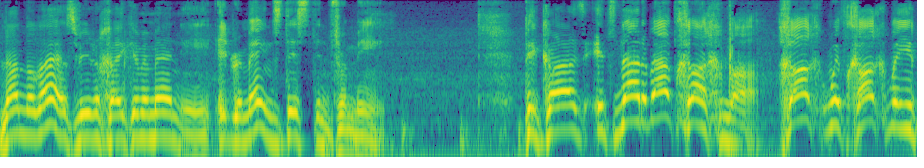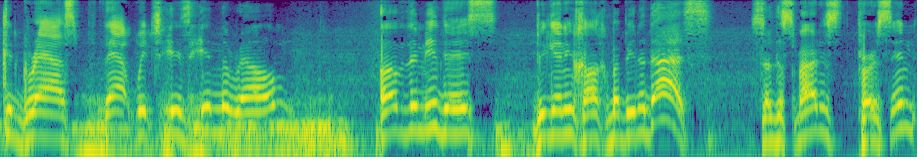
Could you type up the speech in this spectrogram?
Nonetheless, it remains distant from me. Because it's not about chachma. Chach, with chachma, you could grasp that which is in the realm of the midas beginning Chachma bin Das. So the smartest person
